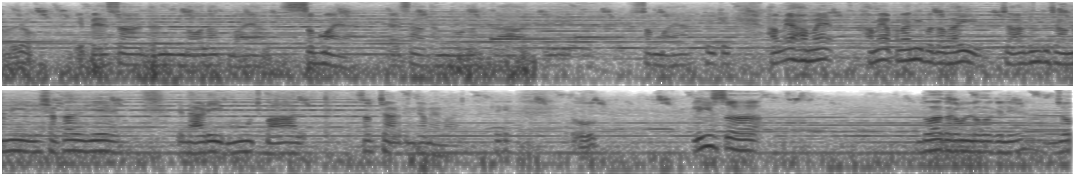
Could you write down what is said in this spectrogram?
समझ ये पैसा, धन, दौलत, माया, सब माया है। पैसा, धन, दौलत का सब माया ठीक है? हमें हमें हमें अपना नहीं पता भाई। चार दिन की चांदनी, ये शक्ल, ये ये दाढ़ी, मूछ, बाल, सब चार दिन का मेहमान, ठीक है? तो प्लीज़ दुआ करो उन लोगों के लिए जो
